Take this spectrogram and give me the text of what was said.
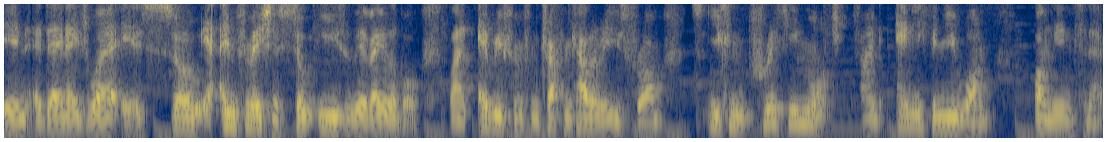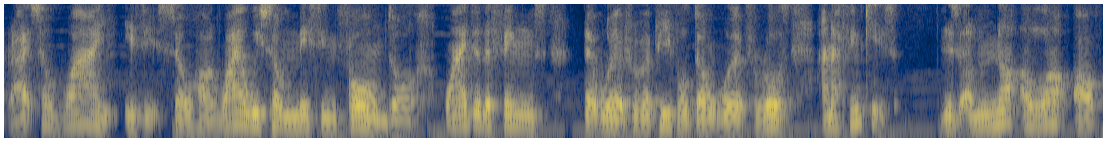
in a day and age where it is so information is so easily available like everything from tracking calories from you can pretty much find anything you want on the internet, right? So why is it so hard? Why are we so misinformed? Or why do the things that work for other people don't work for us? And I think it's there's a, not a lot of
